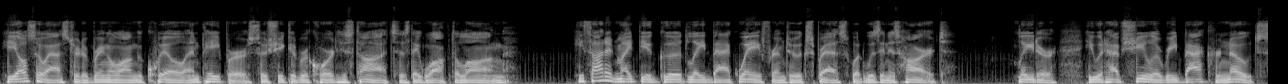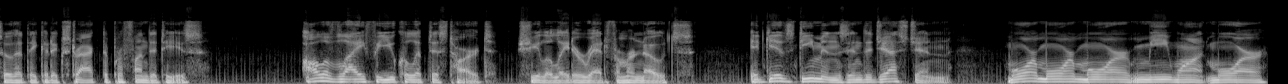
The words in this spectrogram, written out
He also asked her to bring along a quill and paper so she could record his thoughts as they walked along. He thought it might be a good, laid back way for him to express what was in his heart. Later, he would have Sheila read back her notes so that they could extract the profundities. All of life a eucalyptus tart, Sheila later read from her notes. It gives demons indigestion, more, more, more, me want more.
